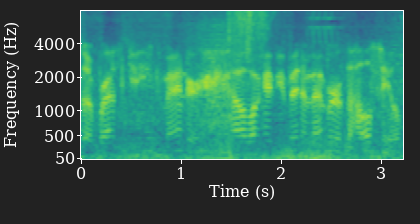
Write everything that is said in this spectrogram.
Zabreski, Commander, how long have you been a member of the Hull Seals?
